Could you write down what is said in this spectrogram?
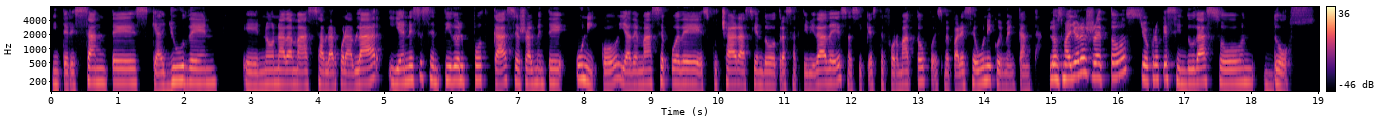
interesantes, que ayuden, eh, no nada más hablar por hablar. Y en ese sentido el podcast es realmente único y además se puede escuchar haciendo otras actividades, así que este formato pues me parece único y me encanta. Los mayores retos yo creo que sin duda son dos,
